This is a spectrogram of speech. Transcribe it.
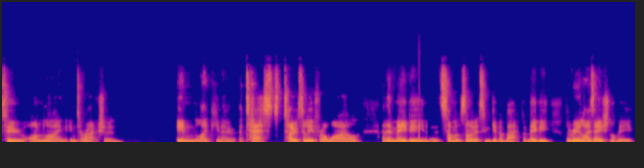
to online interaction in like you know a test totally for a while and then maybe you know some of some of it's been given back but maybe the realization will be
